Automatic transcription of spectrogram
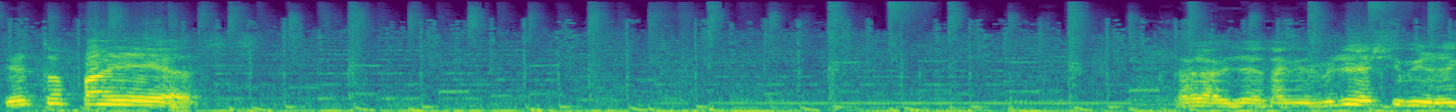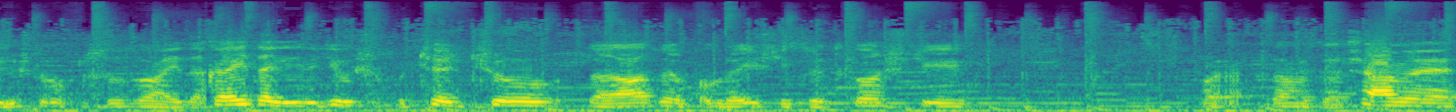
Gdzie to panie jest? Dobra, widzę, tak więc będziemy się widzieć, jak już to po prostu znajdę. Okej, tak więc widzimy już w poczęciu, znalazłem ogranicznik prędkości. To wykraczamy.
